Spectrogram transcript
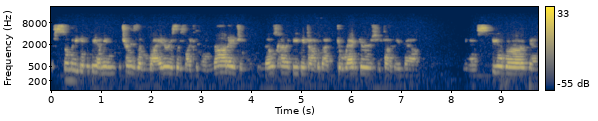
There's so many different. I mean, in terms of writers, there's like Emil Nottage and those kind of people. You talk about directors. You're talking about know, Spielberg and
